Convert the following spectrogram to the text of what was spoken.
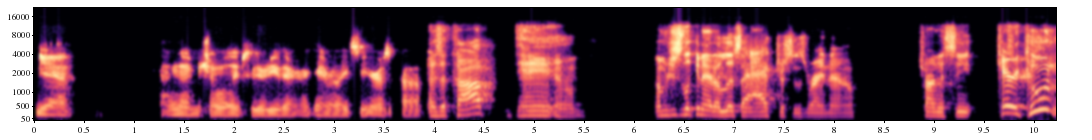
Yeah. I don't know Michelle Williams could do it either. I can't really see her as a cop. As a cop? Damn. I'm just looking at a list of actresses right now. Trying to see Carrie Coon.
